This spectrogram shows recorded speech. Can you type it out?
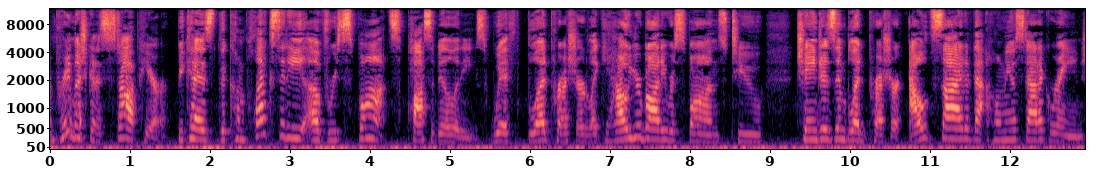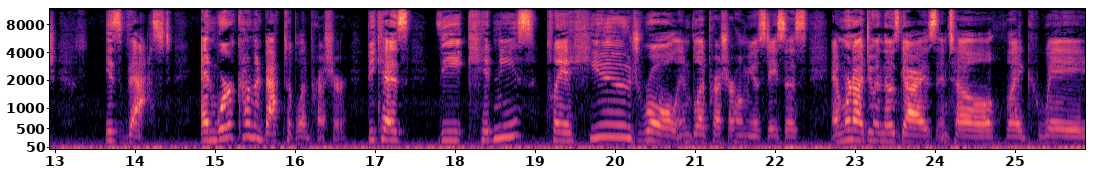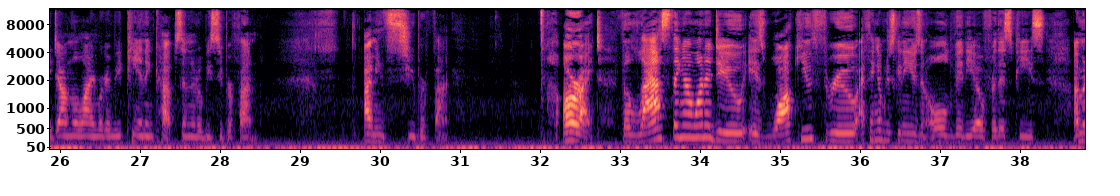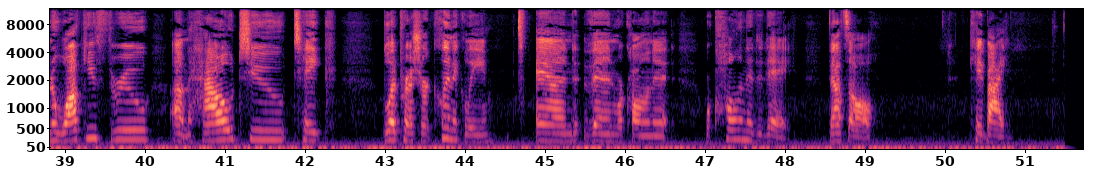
I'm pretty much going to stop here because the complexity of response possibilities with blood pressure, like how your body responds to changes in blood pressure outside of that homeostatic range is vast. And we're coming back to blood pressure because the kidneys play a huge role in blood pressure homeostasis, and we're not doing those guys until, like, way down the line. We're going to be peeing in cups, and it'll be super fun. I mean, super fun. All right. The last thing I want to do is walk you through, I think I'm just going to use an old video for this piece. I'm going to walk you through um, how to take blood pressure clinically, and then we're calling it we're calling it a day. That's all. Okay, bye.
